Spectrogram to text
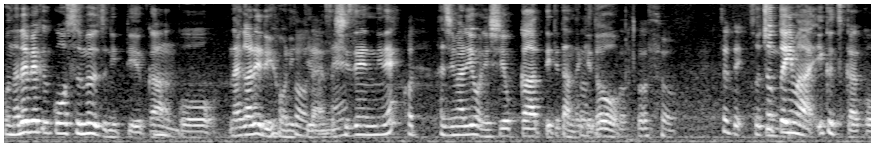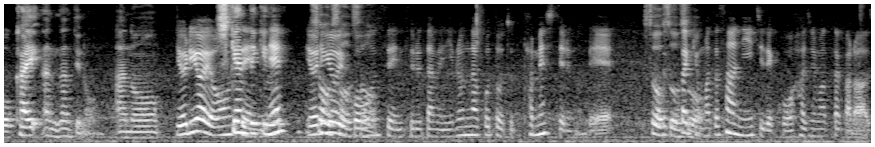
なるべくこうスムーズにっていうか、うん。こう流れるようにっていうか自然にねこ始まるようにしよっかって言ってたんだけどちょっとそうちょっと今いくつかこうかいなんなんていうのあのより良い音試声験的ににね。より良い音声にするためにいろんなことをちょっと試してるのでそうそうそう。さっきもまた321でこう始まったからなんか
